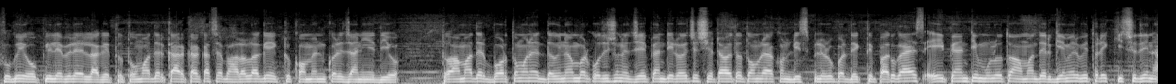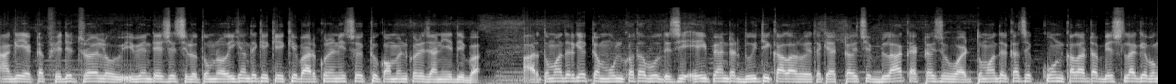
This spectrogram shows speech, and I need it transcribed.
খুবই ওপি লেভেলের লাগে। তো তোমাদের কার কার কাছে ভালো লাগে একটু কমেন্ট করে জানিয়ে দিও। তো আমাদের বর্তমানে দুই নম্বর পজিশনে যে প্যান্টটি রয়েছে, সেটা হয়তো তোমরা এখন ডিসপ্লের উপর দেখতে পাচ্ছ গায়েস এই প্যান্টটি মূলত আমাদের গেমের ভিতরে কিছুদিন আগে একটা ফেডেড রয়্যাল ইভেন্টে এসেছিল। তোমরা ওইখান থেকে কে কে বার করে নিচ্ছ একটু কমেন্ট করে জানিয়ে দিবা। আর তোমাদেরকে একটা মূল কথা বলতেছি, এই প্যান্টটার দুইটি কালার হয়ে থাকে, একটা হচ্ছে ব্ল্যাক একটা হচ্ছে হোয়াইট তোমাদের কাছে কোন কালারটা বেশ লাগে এবং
